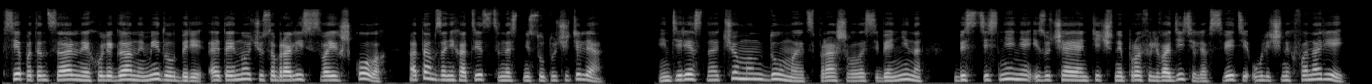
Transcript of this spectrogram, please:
Все потенциальные хулиганы Мидлбери этой ночью собрались в своих школах, а там за них ответственность несут учителя. «Интересно, о чем он думает?» – спрашивала себя Нина, без стеснения изучая античный профиль водителя в свете уличных фонарей,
